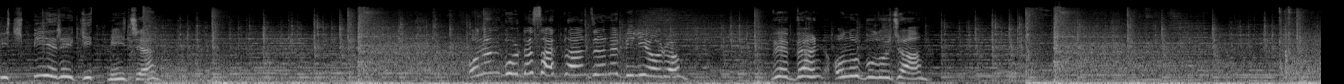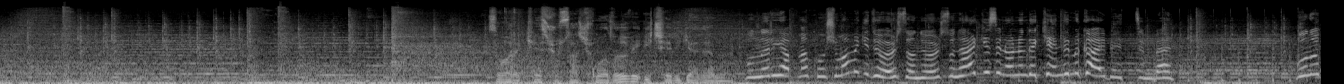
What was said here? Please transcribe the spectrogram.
hiçbir yere gitmeyeceğim. Onun burada saklandığını biliyorum. Ve ben onu bulacağım. Sıvara kes şu saçmalığı ve içeri gel hemen. Bunları yapmak hoşuma mı gidiyor sanıyorsun? Herkesin önünde kendimi kaybettim ben. Bunu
